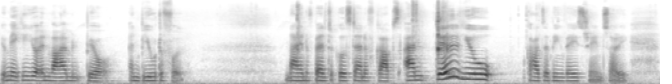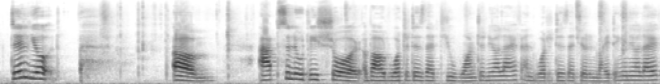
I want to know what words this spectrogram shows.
You're making your environment pure and beautiful. Nine of Pentacles, Ten of Cups. Until you, cards are being very strange, sorry. Till you're, um, absolutely sure about what it is that you want in your life and what it is that you're inviting in your life,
